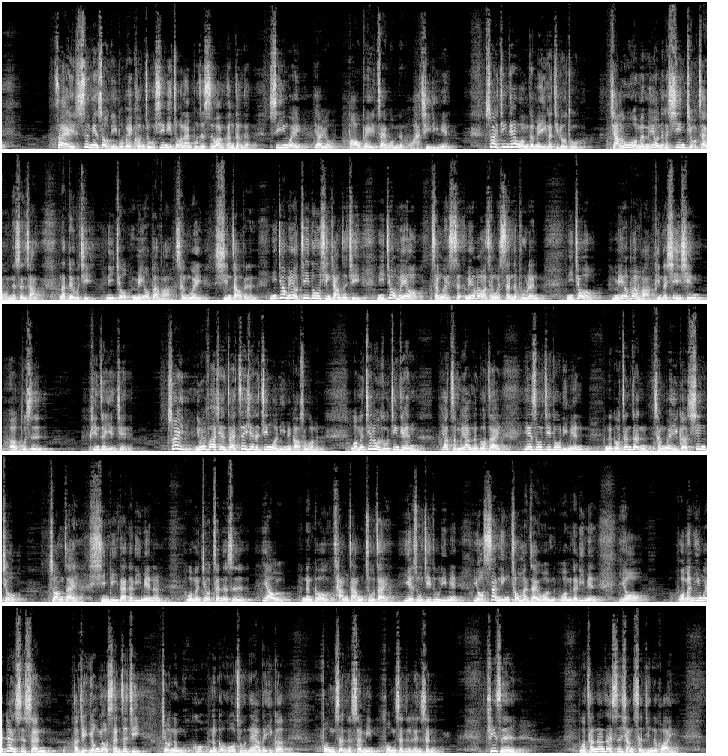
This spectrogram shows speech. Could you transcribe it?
在四面受敌不被困住，心里作难不致失望等等的，是因为要有宝贝在我们的瓦器里面。所以今天我们的每一个基督徒，假如我们没有那个新酒在我们的身上，那对不起，你就没有办法成为新造的人，你就没有基督心强之气，你就没有成为神，没有办法成为神的仆人，你就没有办法凭着信心，而不是凭着眼见。所以你会发现在这些的经文里面告诉我们，我们基督徒今天要怎么样能够在耶稣基督里面能够真正成为一个新酒装在新皮带的里面呢？我们就真的是要能够常常住在耶稣基督里面，有圣灵充满在我们我们的里面，有我们因为认识神，而且拥有神自己。就能活，能够活出那样的一个丰盛的生命、丰盛的人生。其实，我常常在思想圣经的话语，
